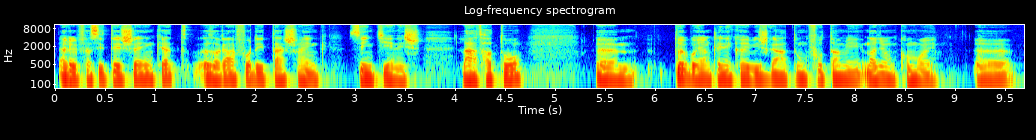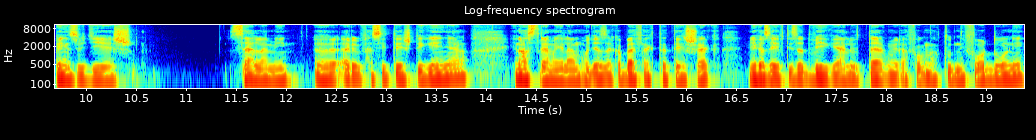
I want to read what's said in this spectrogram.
erőfeszítéseinket. Ez a ráfordításaink szintjén is látható. Több olyan klinikai vizsgálatunk fut, ami nagyon komoly pénzügyi és szellemi erőfeszítést igényel. Én azt remélem, hogy ezek a befektetések még az évtized vége előtt termére fognak tudni fordulni,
